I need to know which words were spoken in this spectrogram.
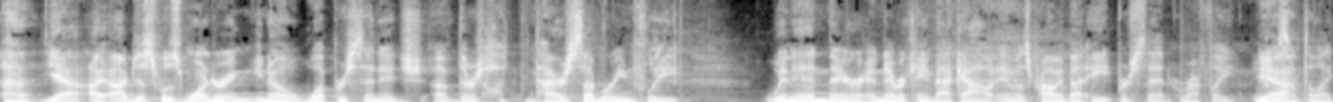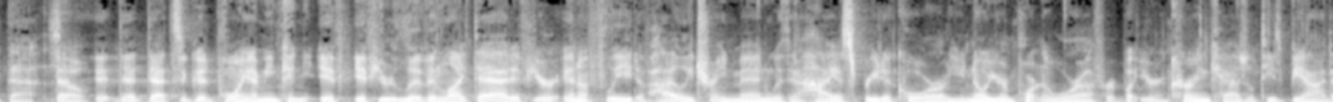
yeah, I, I just was wondering, you know, what percentage of their entire submarine fleet went in there and never came back out. And it was probably about 8% roughly. you know, Yeah. something like that. So, That, that, that's a good point. I mean, can if if you're living like that, if you're in a fleet of highly trained men with a high esprit de corps, you know you're important the war effort, but you're incurring casualties beyond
